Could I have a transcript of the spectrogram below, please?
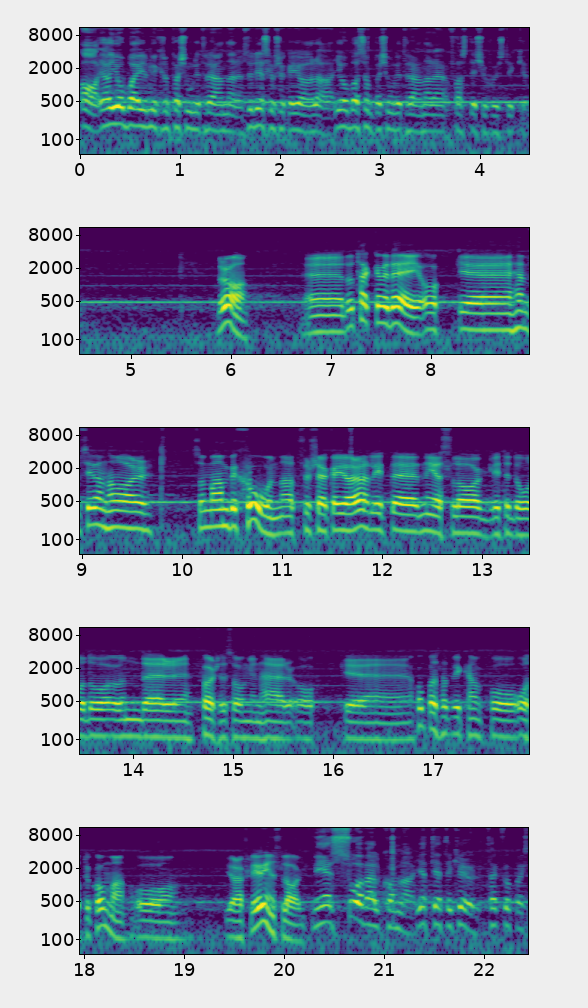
Ja, jag jobbar ju mycket som personlig tränare, så det ska jag försöka göra. Jobba som personlig tränare fast det är 27 stycken. Bra, eh, då tackar vi dig och eh, hemsidan har som ambition att försöka göra lite nedslag lite då och då under försäsongen här och eh, hoppas att vi kan få återkomma och göra fler inslag. Ni är så välkomna, jätte, jättekul. Tack för uppmärksamheten.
